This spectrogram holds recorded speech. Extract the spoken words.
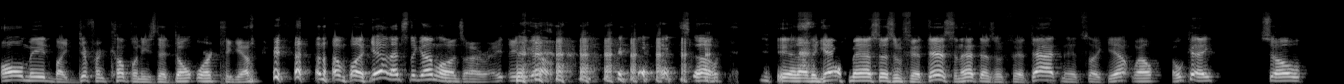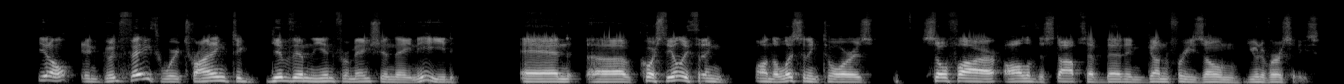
all made by different companies that don't work together. and I'm like, Yeah, that's the gun laws, all right. There you go. so, you know, the gas mask doesn't fit this and that doesn't fit that. And it's like, Yeah, well, okay. So, you know, in good faith, we're trying to give them the information they need and uh, of course, the only thing on the listening tour is so far all of the stops have been in gun-free zone universities.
